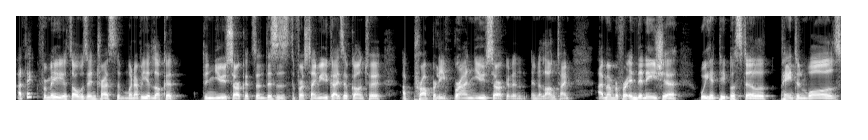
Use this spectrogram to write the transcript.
I think for me, it's always interesting whenever you look at the new circuits, and this is the first time you guys have gone to a properly brand new circuit in, in a long time. I remember for Indonesia, we had people still painting walls,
